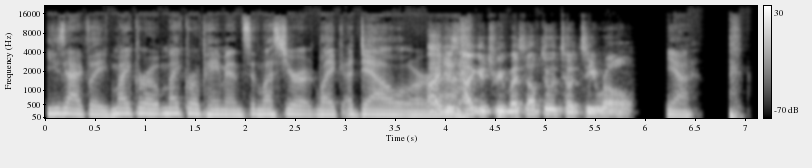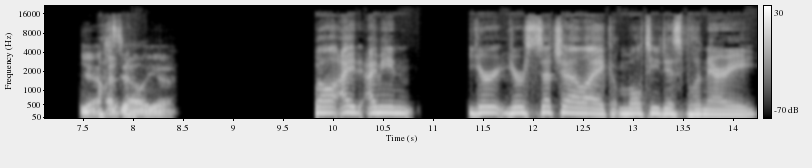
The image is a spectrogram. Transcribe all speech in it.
Exactly. Micro micro payments, unless you're like Adele or I just uh, I could treat myself to a tootsie roll. yeah. Yeah, Awesome. Adele. Yeah. Well, I I mean, you're you're such a like multidisciplinary.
